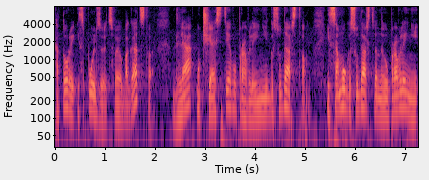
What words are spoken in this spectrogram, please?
который использует свое богатство для участия в управлении государством. И само государственное управление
